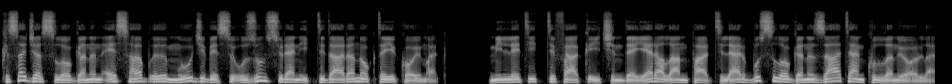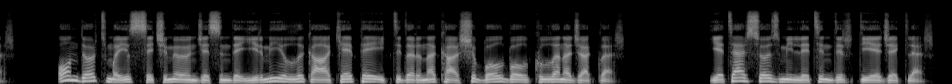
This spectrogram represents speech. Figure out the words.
Kısaca sloganın eshab-ı mucibesi uzun süren iktidara noktayı koymak. Millet İttifakı içinde yer alan partiler bu sloganı zaten kullanıyorlar. 14 Mayıs seçimi öncesinde 20 yıllık AKP iktidarına karşı bol bol kullanacaklar. Yeter söz milletindir, diyecekler.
